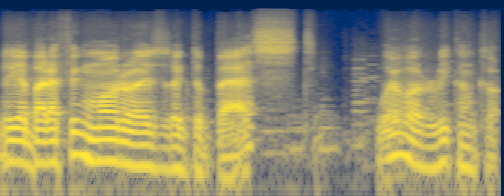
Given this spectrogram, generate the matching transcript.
Yeah, but I think Moro is like the best. What about recon car?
